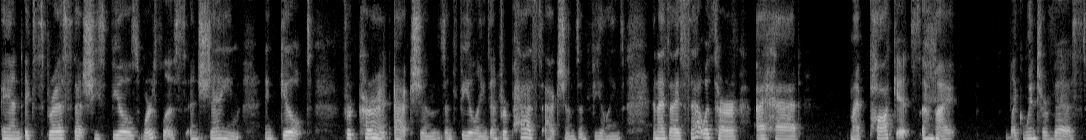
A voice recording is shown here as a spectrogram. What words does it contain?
and expressed that she feels worthless and shame and guilt for current actions and feelings and for past actions and feelings. And as I sat with her, I had my pockets of my like winter vest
